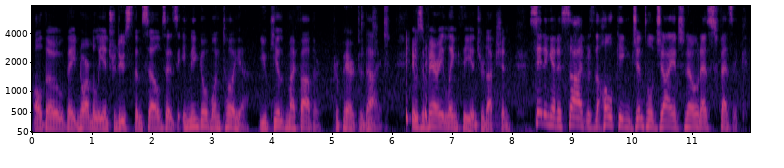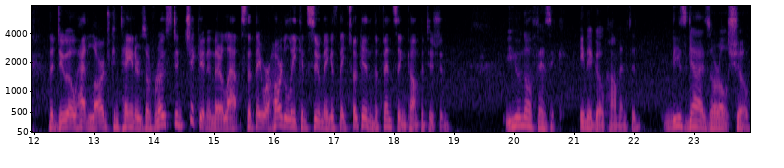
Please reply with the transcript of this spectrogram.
Although they normally introduce themselves as Inigo Montoya, you killed my father, prepare to die. It was a very lengthy introduction. Sitting at his side was the hulking, gentle giant known as Fezzik. The duo had large containers of roasted chicken in their laps that they were heartily consuming as they took in the fencing competition. You know, Fezzik, Inigo commented. These guys are all show,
